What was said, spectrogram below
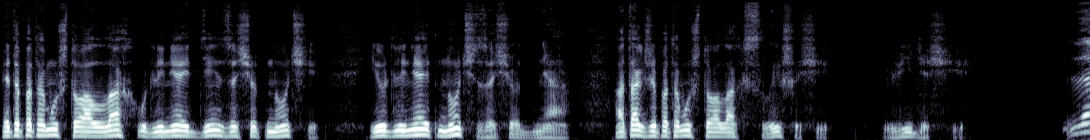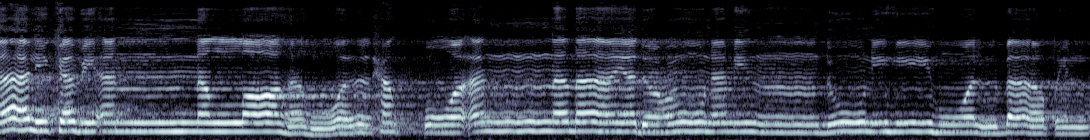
Это потому, что Аллах удлиняет день за счет ночи и удлиняет ночь за счет дня, а также потому, что Аллах слышащий, видящий. ذلك بأن الله هو الحق وأن ما يدعون من دونه هو الباطل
